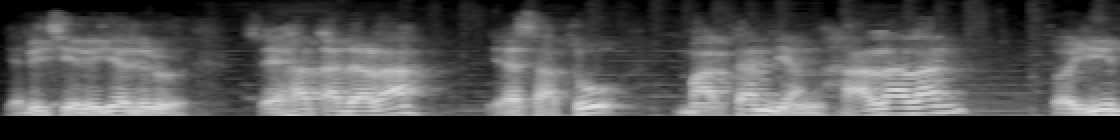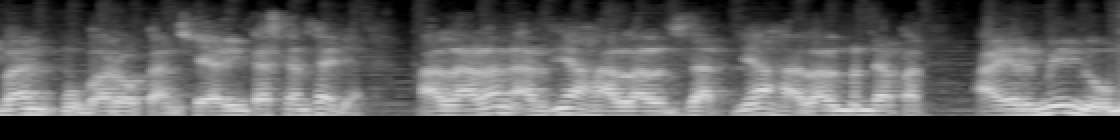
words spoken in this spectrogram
Jadi cirinya dulu, sehat adalah ya satu makan yang halalan, toyiban, mubarokan. Saya ringkaskan saja. Halalan artinya halal zatnya, halal mendapat air minum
